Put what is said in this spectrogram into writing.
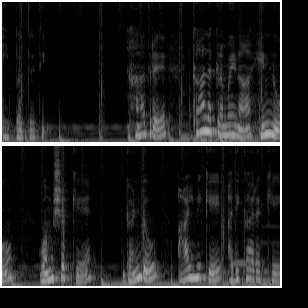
ಈ ಪದ್ಧತಿ. ಆದರೆ ಕಾಲಕ್ರಮೇಣ ಹೆಣ್ಣು ವಂಶಕ್ಕೆ, ಗಂಡು ಆಳ್ವಿಕೆ ಅಧಿಕಾರಕ್ಕೆ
